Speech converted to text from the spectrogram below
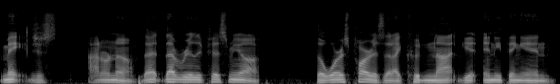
Make just I don't know. That that really pissed me off. The worst part is that I could not get anything in.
